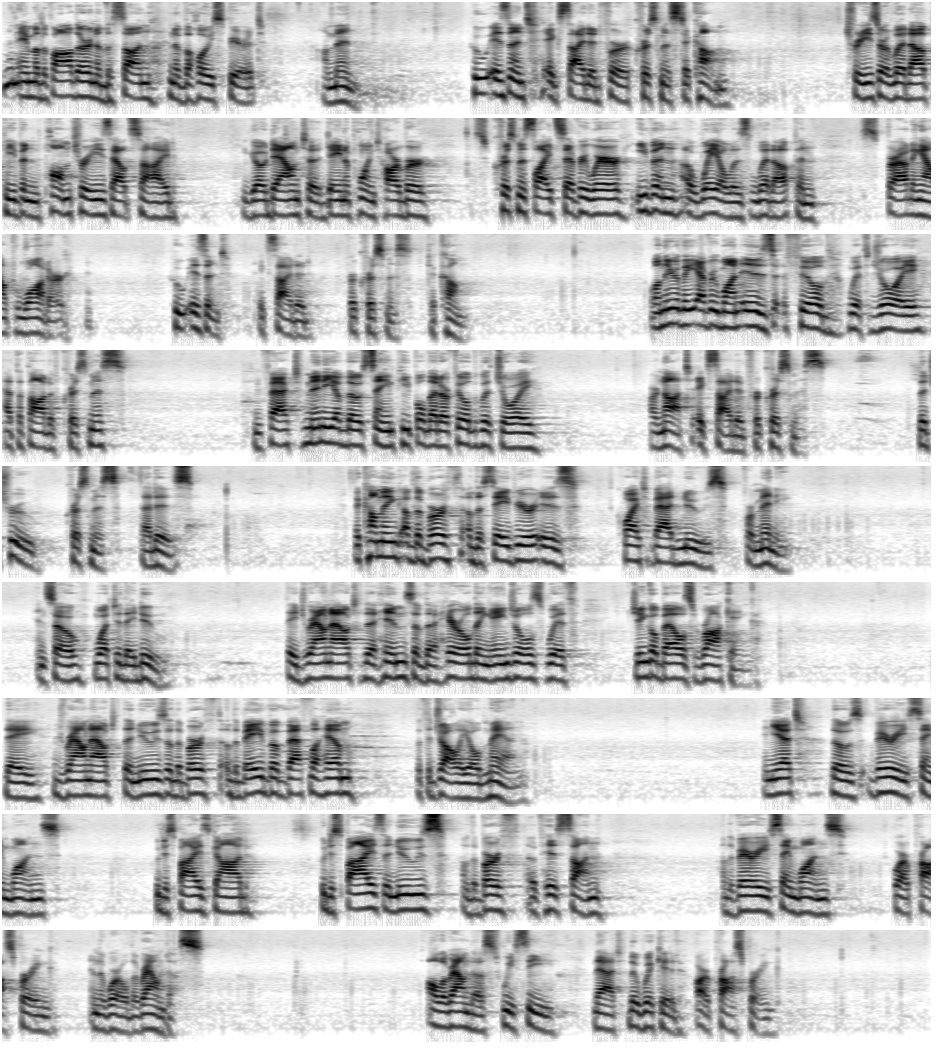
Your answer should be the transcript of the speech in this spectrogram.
In the name of the Father, and of the Son, and of the Holy Spirit. Amen. Who isn't excited for Christmas to come? Trees are lit up, even palm trees outside. You go down to Dana Point Harbor, Christmas lights everywhere. Even a whale is lit up and sprouting out water. Who isn't excited for Christmas to come? Well, nearly everyone is filled with joy at the thought of Christmas. In fact, many of those same people that are filled with joy are not excited for Christmas. The true Christmas, that is. The coming of the birth of the Savior is quite bad news for many. And so, what do they do? They drown out the hymns of the heralding angels with jingle bells rocking. They drown out the news of the birth of the babe of Bethlehem with the jolly old man. And yet, those very same ones who despise God, who despise the news of the birth of his son, are the very same ones who are prospering in the world around us. All around us, we see that the wicked are prospering.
